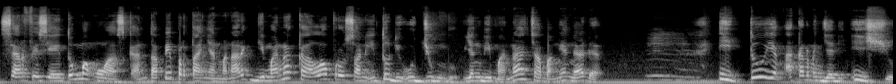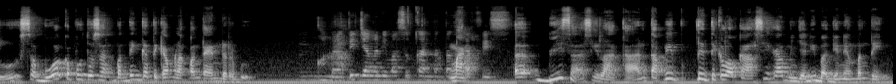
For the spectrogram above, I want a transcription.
Servisnya itu memuaskan, tapi pertanyaan menarik gimana kalau perusahaan itu di ujung, Bu, yang di mana cabangnya nggak ada. Hmm. Itu yang akan menjadi isu sebuah keputusan penting ketika melakukan tender, Bu. Hmm. Hmm, berarti jangan dimasukkan tentang Ma- service. Eh, bisa silakan, tapi titik lokasi akan menjadi bagian yang penting.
